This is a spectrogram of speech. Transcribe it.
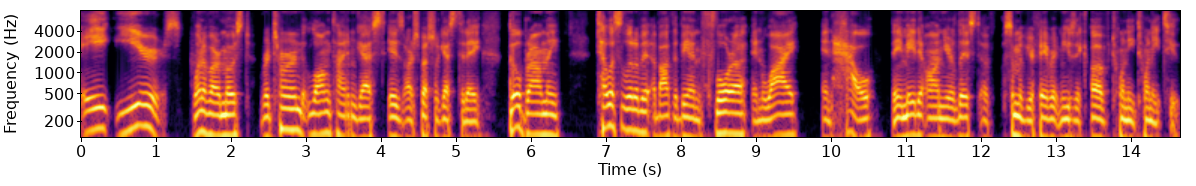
eight years. One of our most returned longtime guests is our special guest today, Bill Brownlee. Tell us a little bit about the band Flora and why and how they made it on your list of some of your favorite music of 2022.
